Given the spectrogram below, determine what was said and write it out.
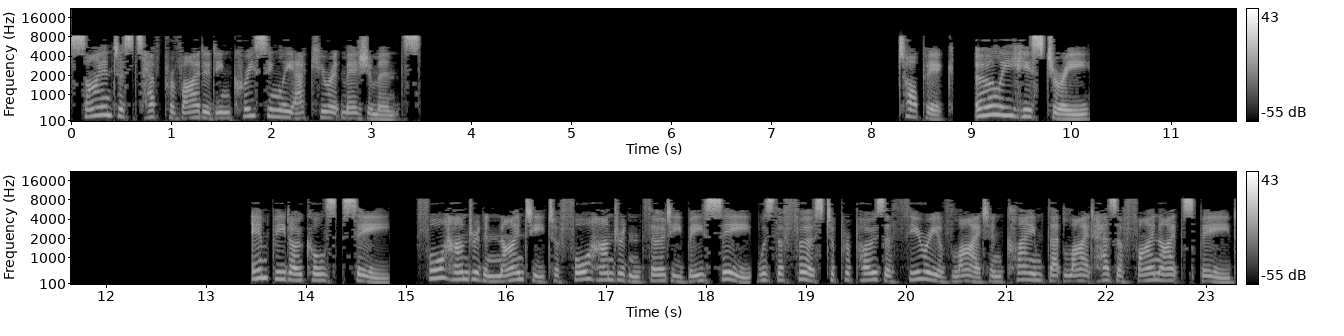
scientists have provided increasingly accurate measurements. Early history. Empedocles c. 490 to 430 BC was the first to propose a theory of light and claimed that light has a finite speed.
